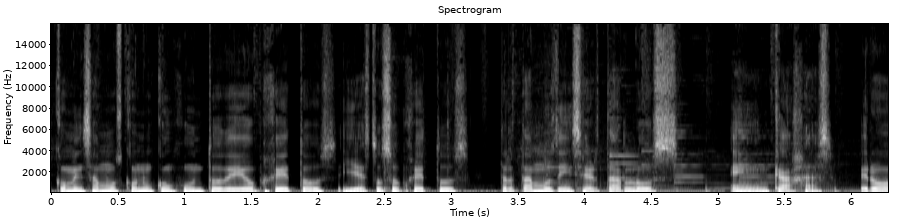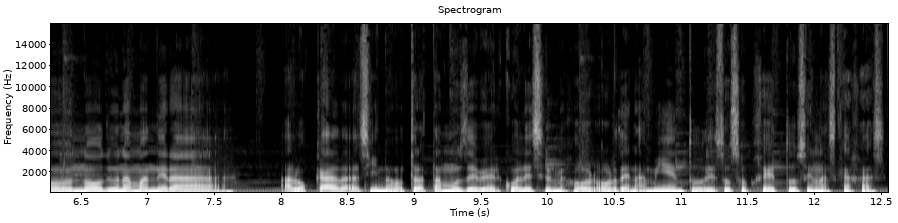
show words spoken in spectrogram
comenzamos con un conjunto de objetos y estos objetos tratamos de insertarlos en cajas, pero no de una manera alocada, sino tratamos de ver cuál es el mejor ordenamiento de esos objetos en las cajas,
